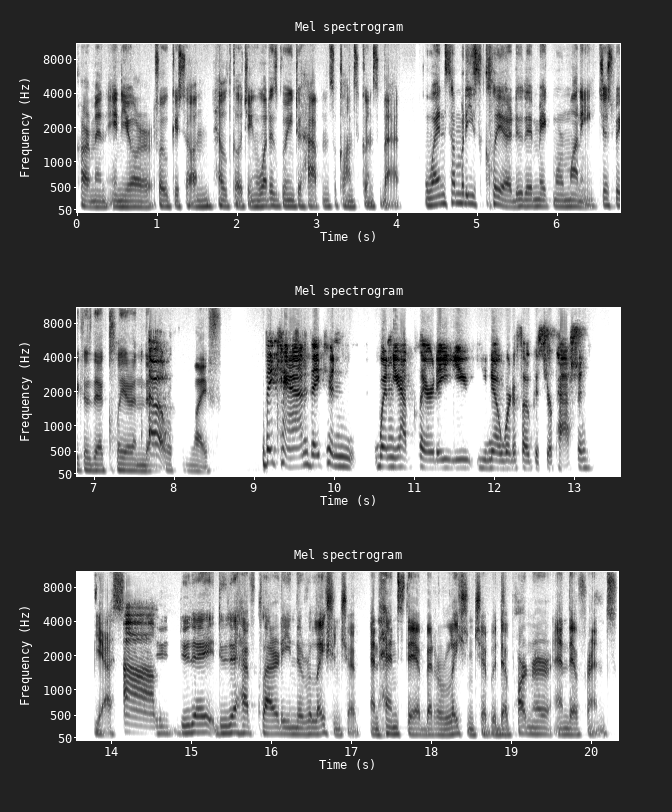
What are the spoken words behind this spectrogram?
Carmen, in your focus on health coaching? What is going to happen as a consequence of that? When somebody's clear, do they make more money just because they're clear in their oh, life? They can. They can when you have clarity, you you know where to focus your passion. Yes. Um, do, do, they do they have clarity in their relationship, and hence they have better relationship with their partner and their friends?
